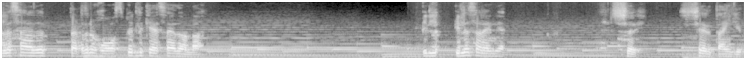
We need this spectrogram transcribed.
അല്ല സാർ അത് പെട്ടെന്ന് ഹോസ്പിറ്റൽ കേസ് ആയതുകൊണ്ടാ ഇല്ല ഇല്ല സാറേ ഞാൻ ശരി ശരി താങ്ക് യു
